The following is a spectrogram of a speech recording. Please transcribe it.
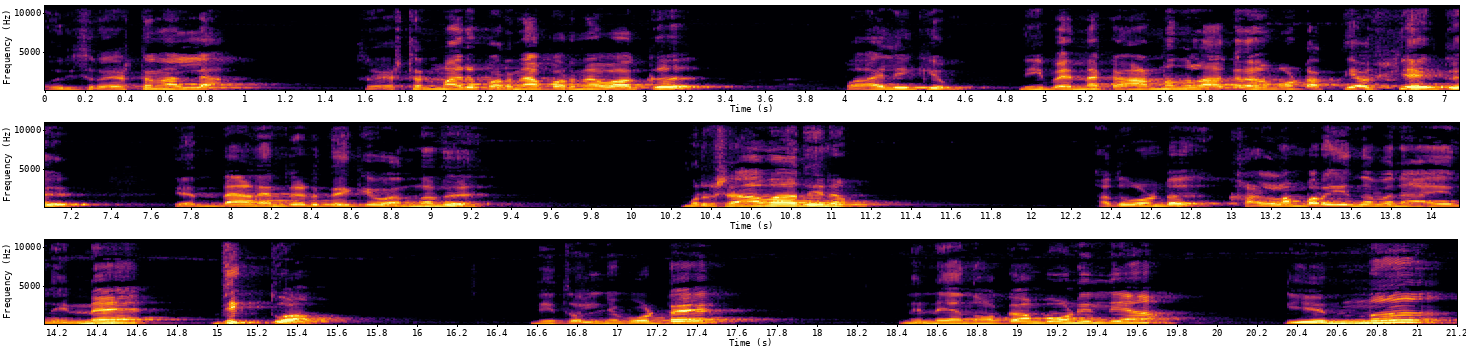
ഒരു ശ്രേഷ്ഠനല്ല. ശ്രേഷ്ഠന്മാർ പറഞ്ഞാൽ പറഞ്ഞ വാക്ക് പാലിക്കും. നീ ഇപ്പം എന്നെ കാണണം എന്നുള്ള ആഗ്രഹം കൊണ്ട് അത്യാവശ്യമായിട്ട് എന്താണ് എന്റെ അടുത്തേക്ക് വന്നത്? മൃഷാവാദിനം. അതുകൊണ്ട് കള്ളം പറയുന്നവനായ നിന്നെ ധിക്വാം നീ തൊലഞ്ഞു പോട്ടെ. നിന്നെ നോക്കാൻ പോണില്ല. എന്ന്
